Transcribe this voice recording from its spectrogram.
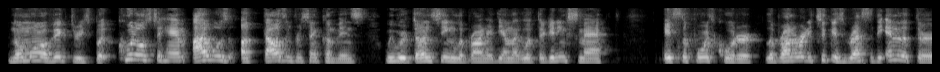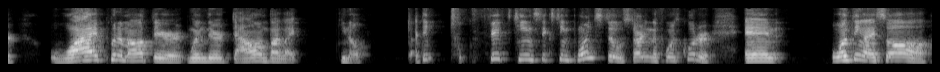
no moral victories, but kudos to him. I was a thousand percent convinced we were done seeing LeBron AD. I'm like, look, they're getting smacked. It's the fourth quarter. LeBron already took his rest at the end of the third why put them out there when they're down by like, you know, I think 15, 16 points still starting the fourth quarter. And one thing I saw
